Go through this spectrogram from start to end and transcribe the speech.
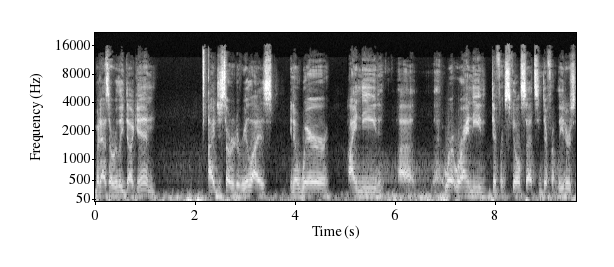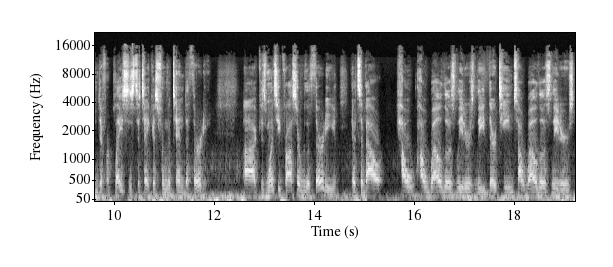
but as I really dug in, I just started to realize, you know, where I need. Uh, where, where I need different skill sets and different leaders in different places to take us from the 10 to 30. Because uh, once you cross over the 30, it's about how how well those leaders lead their teams, how well those leaders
